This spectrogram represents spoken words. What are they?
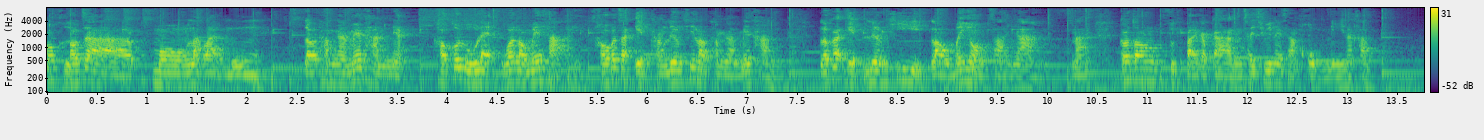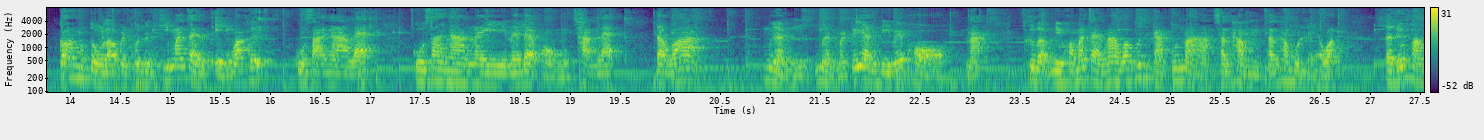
ก็คือเขาจะมองหลากหลายมุม เราทำงานไม่ทันเนี่ยเขาก็รู้แหละว่าเราไม่สายเขาก็จะเอ็ดทางเรื่องที่เราทำงานไม่ทัน แล้วก็เอ็ดเรื่องที่เราไม่ยอมสายงานนะก็ต้องฝึกไปกับการใช้ชีวิตในสังคมนี้นะครับก็เอาตรงๆเราเป็นคนหนึ่งที่มั่นใจตัวเองว่าเฮ้ยกูสายงานและกูสายงานในในแบบของฉันและ แต่ว่าเหมือนเหมือนมันก็ยังดีไม่พอนะคือแบบมีความมั่นใจมากว่าผู้จัดการพูดมาฉันทำฉันทำหมดแล้วอะแต่ด้วยความ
